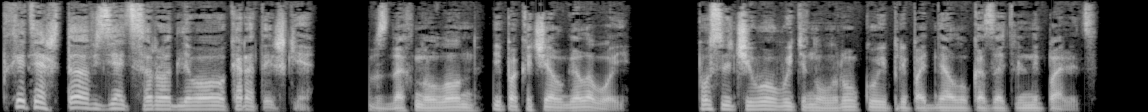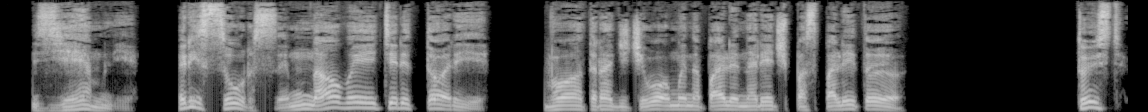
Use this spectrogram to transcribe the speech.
Хотя что взять с уродливого коротышки?» Вздохнул он и покачал головой, после чего вытянул руку и приподнял указательный палец. «Земли, ресурсы, новые территории. Вот ради чего мы напали на Речь Посполитую». «То есть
